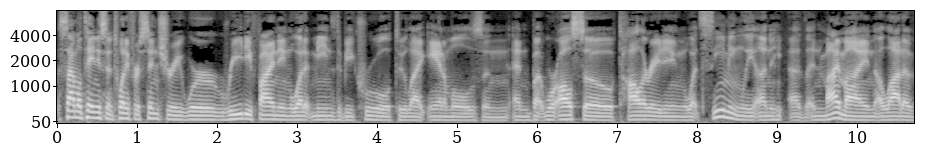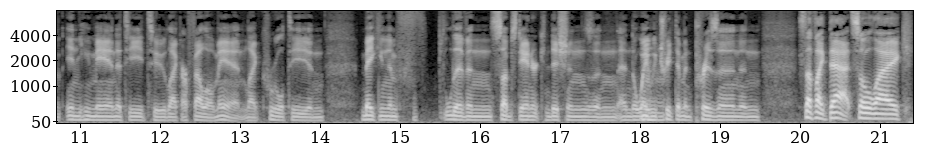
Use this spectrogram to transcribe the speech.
simultaneously in the 21st century we're redefining what it means to be cruel to like animals and and but we're also tolerating what seemingly un, uh, in my mind a lot of inhumanity to like our fellow man like cruelty and making them f- live in substandard conditions and and the way we treat them in prison and stuff like that. So like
